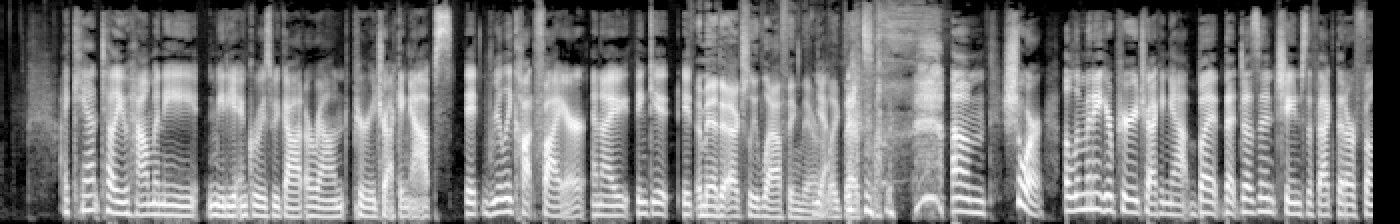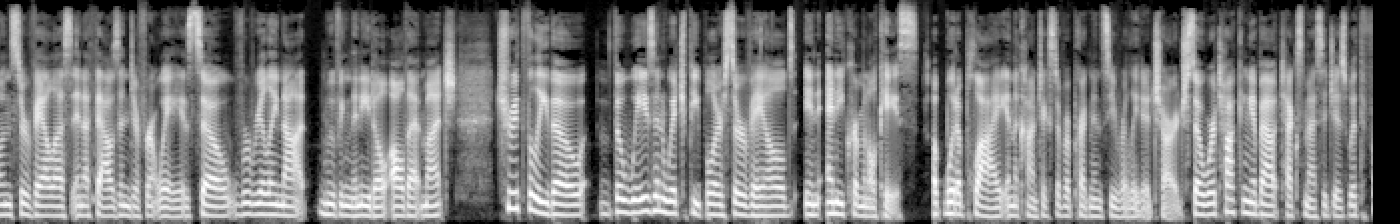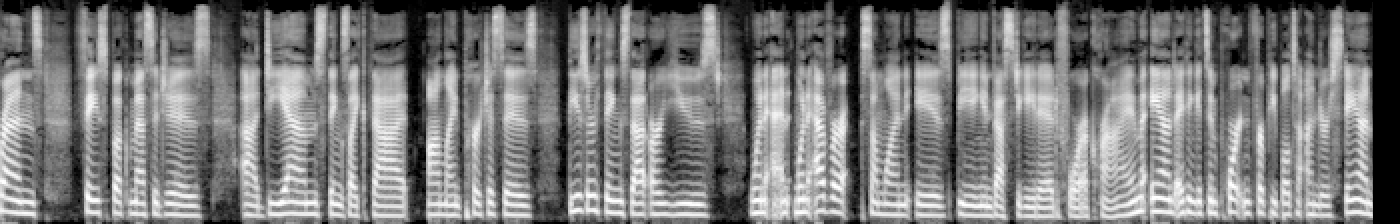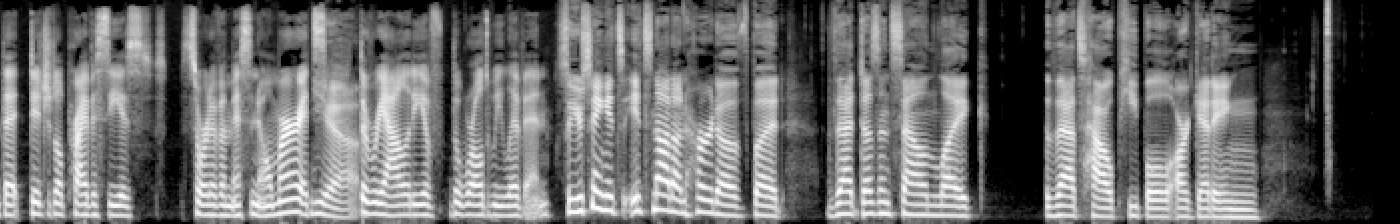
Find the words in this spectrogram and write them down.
I can't tell you how many media inquiries we got around period tracking apps. It really caught fire, and I think it. it Amanda actually laughing there, yeah. like that's. um, sure, eliminate your period tracking app, but that doesn't change the fact that our phones surveil us in a thousand different ways. So we're really not moving the needle all that much. Truthfully, though, the ways in which people are surveilled in any criminal case would apply in the context of a pregnancy related charge. So we're talking about text messages with friends, Facebook messages, uh, DMs, things like that, online purchases. These are things that are used when whenever someone is being investigated for a crime. And I think it's important for people to understand that digital privacy is sort of a misnomer. It's yeah. the reality of the world we live in. So you're saying it's it's not unheard of, but that doesn't sound like that's how people are getting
